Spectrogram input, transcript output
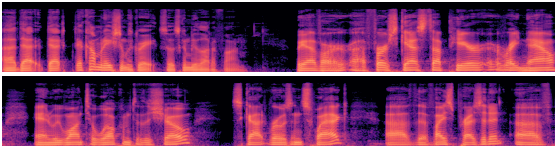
uh, that that that combination was great. So it's going to be a lot of fun. We have our uh, first guest up here uh, right now, and we want to welcome to the show Scott Rosenswag, uh, the Vice President of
